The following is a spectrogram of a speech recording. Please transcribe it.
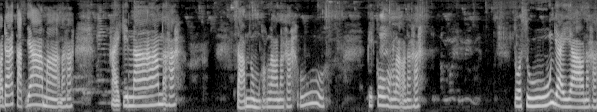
ก็ได้ตัดหญ้ามานะคะ ให้กินน้ำนะคะ สามหนุ่มของเรานะคะอู้พี่โก้ของเรานะคะ ตัวสูงใหญ่ยาวนะคะ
